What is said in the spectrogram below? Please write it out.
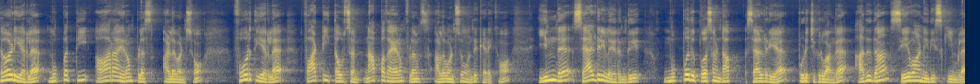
தேர்ட் இயரில் முப்பத்தி ஆறாயிரம் ப்ளஸ் அலவன்ஸும் ஃபோர்த் இயரில் ஃபார்ட்டி தௌசண்ட் நாற்பதாயிரம் ப்ளஸ் அலவன்ஸும் வந்து கிடைக்கும். இந்த சேல்ரியில் இருந்து முப்பது பர்சன்ட் ஆஃப் சேலரியை பிடிச்சிக்கிருவாங்க. அதுதான் சேவாநிதி ஸ்கீமில்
